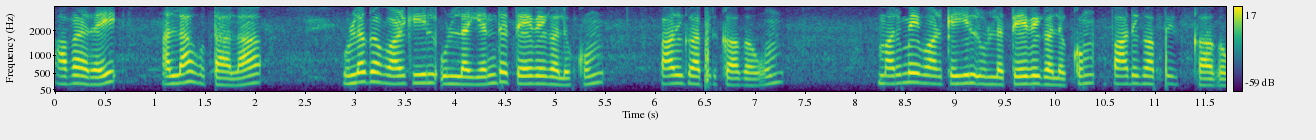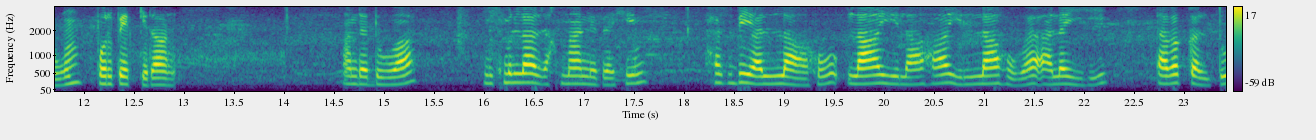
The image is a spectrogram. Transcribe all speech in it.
அவரை அல்லாஹுத்தாலா உலக வாழ்க்கையில் உள்ள எந்த தேவைகளுக்கும் பாதுகாப்பிற்காகவும் மறுமை வாழ்க்கையில் உள்ள தேவைகளுக்கும் பாதுகாப்பிற்காகவும் பொறுப்பேற்கிறான். அந்த துவா பிஸ்மில்லா ரஹ்மான் ரஹீம் ஹஸ்பி அல்லாஹு லா இலாஹா இல்லாஹுவ அலைஹி தவக்கல்து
